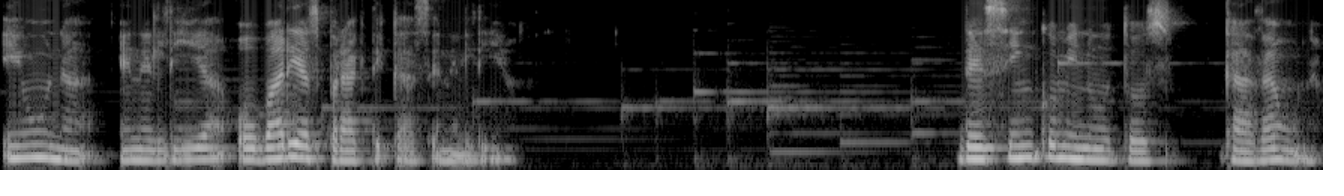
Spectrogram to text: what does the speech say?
y una en el día o varias prácticas en el día. De cinco minutos cada una.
